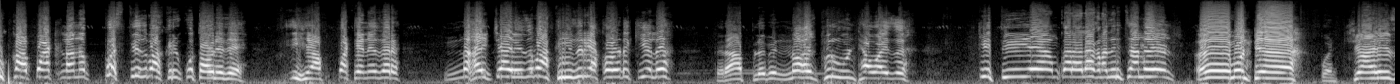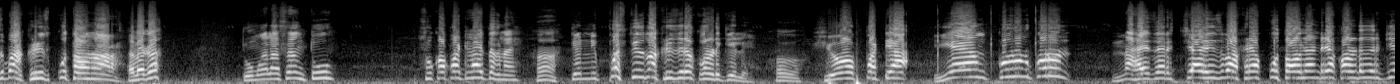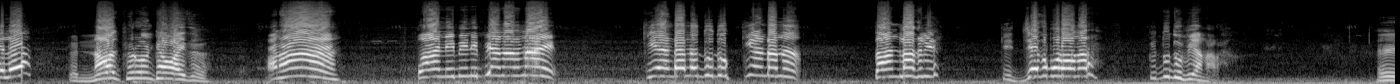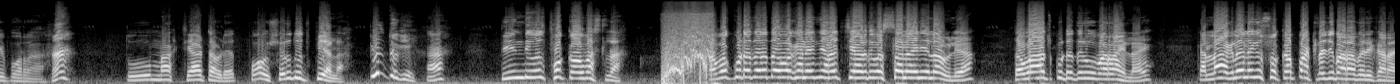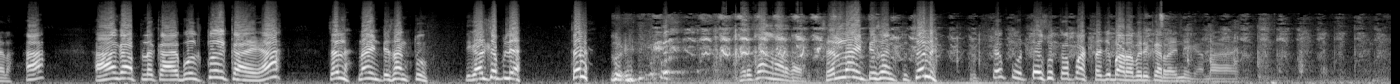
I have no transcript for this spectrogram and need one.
सुका पाटलानं पस्तीस भाकरी कुतावले ते ह्या पाट्याने जर नाही चाळीस भाकरी जर रेकॉर्ड केलं तर आपलं बी नॉज फिरवून ठेवायचं. किती व्यायाम करायला लागला तरी चालेल. ए पण चाळीस भाकरीच कुतावणार. आला का? तुम्हाला सांगतो सुका पाटील आहेत का नाही? हा. त्यांनी पस्तीस भाकरीचे रेकॉर्ड केले. हो. ह्यो पट्या व्यायाम करून करून नाही जर चाळीस भाकऱ्या कुतावल्या रेकॉर्ड जर केलं तर नाव फिरवून ठेवायचं. आणि हा पाणी बिनी पिणार नाही. केंडानं दुधू केंडानं. ताण लागली की जग बुडवणार की दुधू पिणार. ए पोरा. हा? तू मागच्या आठवड्यात पावशेर दूध प्याला. पिलतो की? हा? तीन दिवस फोकाव बसला. तेव्हा कुठेतरी दवाखान्यात नेला चार दिवस सलाईनी लावल्या. तेव्हा आज कुठेतरी उभा राहिलाय. का लागलं लगेच सोका पाटलाची बराबरी करायला. हा? हा ग आपलं काय बोलतोय काय हा? चल नाईन्टी सांग तू. निघाल चपल्या. चल. खरं सांगणार काय? चल नाईन्टी सांग तू. चल. कुठं कुठं सुका पाटलाची बराबरी करायला निघालाय?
